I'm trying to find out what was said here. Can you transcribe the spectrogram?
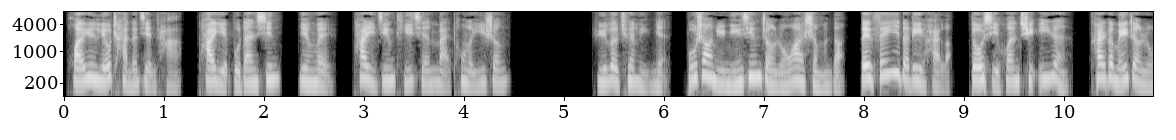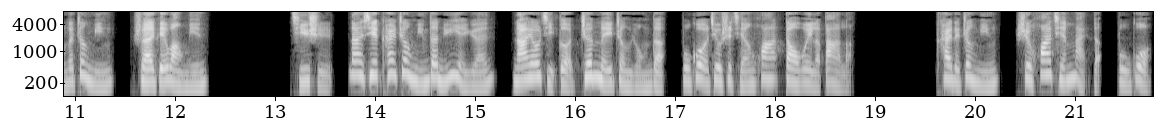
怀孕流产的检查他也不担心，因为他已经提前买通了医生。娱乐圈里面不少女明星整容啊什么的，被非议的厉害了，都喜欢去医院开个没整容的证明，甩给网民。其实那些开证明的女演员，哪有几个真没整容的？不过就是钱花到位了罢了。开的证明是花钱买的，不过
